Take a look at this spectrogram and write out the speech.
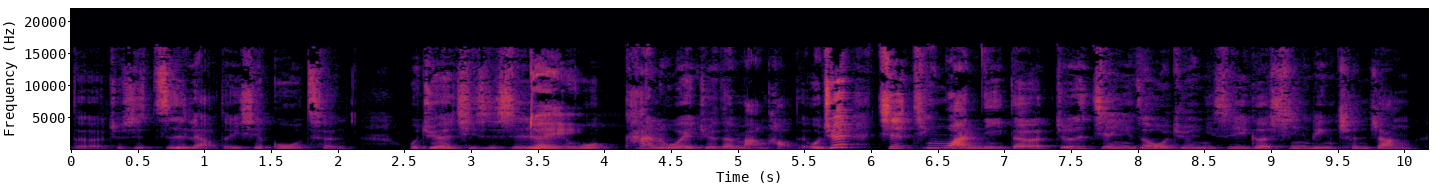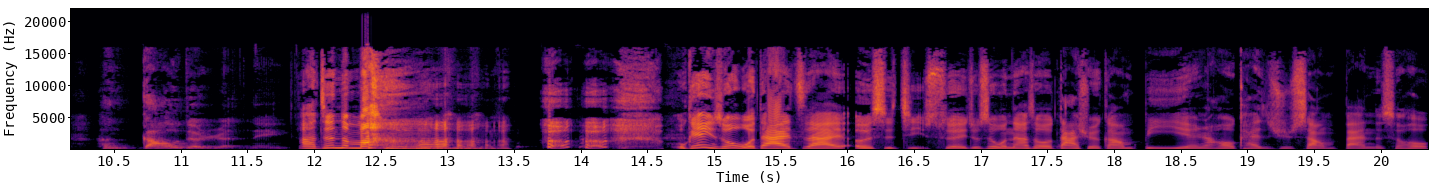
的，就是治疗的一些过程。我觉得其实是我看了，我也觉得蛮好的。我觉得其实听完你的就是建议之后，我觉得你是一个心灵成长很高的人呢。啊，真的吗？我跟你说，我大概在二十几岁，就是我那时候大学刚毕业，然后开始去上班的时候，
